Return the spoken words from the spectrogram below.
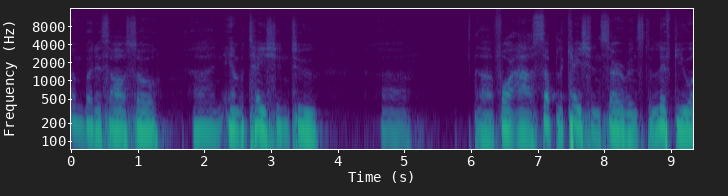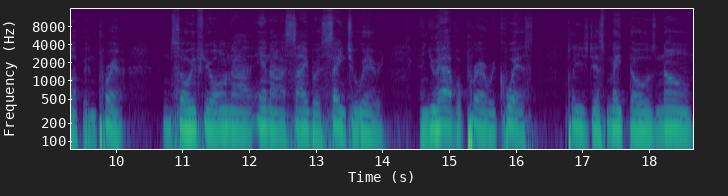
um, but it's also uh, an invitation to uh, uh, for our supplication servants to lift you up in prayer. And so, if you're on our in our cyber sanctuary and you have a prayer request, please just make those known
